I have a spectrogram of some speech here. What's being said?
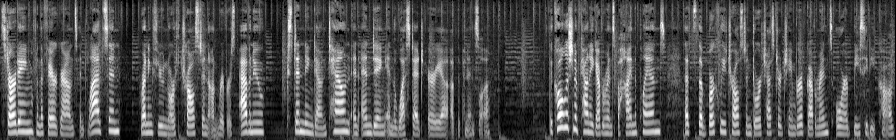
starting from the fairgrounds in Ladson running through North Charleston on Rivers Avenue, extending downtown, and ending in the West Edge area of the peninsula. The coalition of county governments behind the plans, that's the Berkeley Charleston Dorchester Chamber of Governments, or BCD COG,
